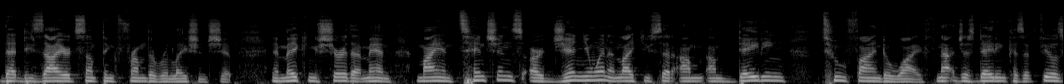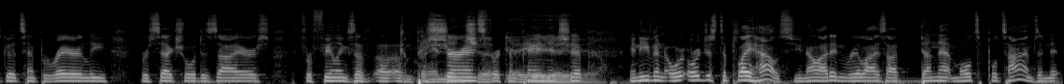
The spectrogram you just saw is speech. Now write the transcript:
that desired something from the relationship and making sure that, man, my intentions are genuine. And like you said, I'm, I'm dating to find a wife, not just dating because it feels good temporarily for sexual desires, for feelings of, uh, of assurance, for Companionship. Yeah, yeah, yeah. and even or, or just to play house you know i didn't realize i've done that multiple times and it,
